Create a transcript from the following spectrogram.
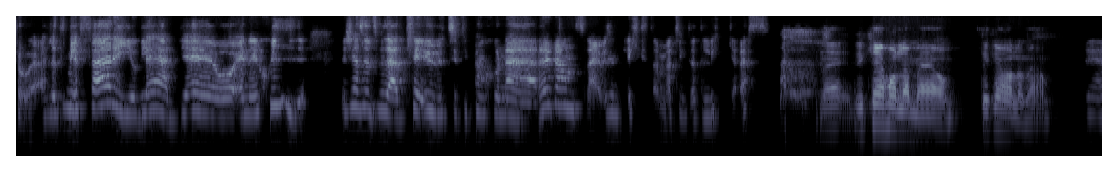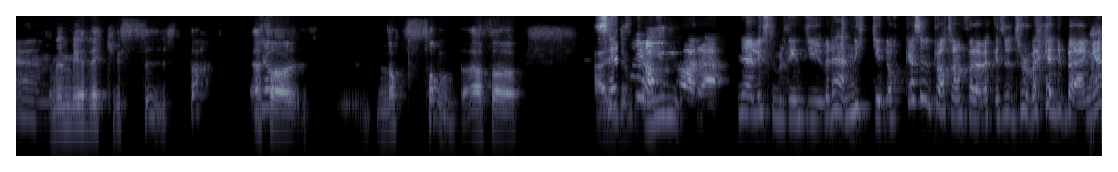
tror jag. Lite mer färg och glädje och energi. Det känns lite som att klä ut sig till pensionärer danserna. Jag vet inte riktigt om jag tyckte att det lyckades. Nej, det kan jag hålla med om. Det kan jag hålla med om. Ehm, Men mer rekvisita. Alltså, något sånt. Alltså, Sen har jag fått höra, när jag lyssnade på lite intervjuer, det här Nicke-docka som vi pratade om förra veckan, som jag tror var headbanger,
